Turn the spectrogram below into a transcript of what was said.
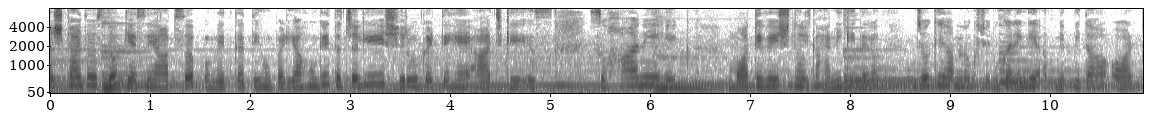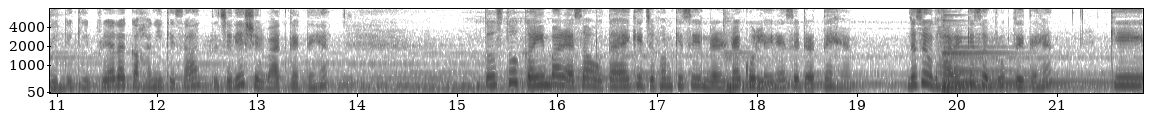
नमस्कार दोस्तों, कैसे हैं आप सब? उम्मीद करती हूँ बढ़िया होंगे। तो चलिए शुरू करते हैं आज के इस सुहाने एक मोटिवेशनल कहानी की तरह, जो कि हम लोग शुरू करेंगे अपने पिता और बेटे की प्रेरक कहानी के साथ। तो चलिए शुरुआत करते हैं। दोस्तों, कई बार ऐसा होता है कि जब हम किसी निर्णय को लेने से डरते हैं, जैसे उदाहरण के स्वरूप देते हैं कि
